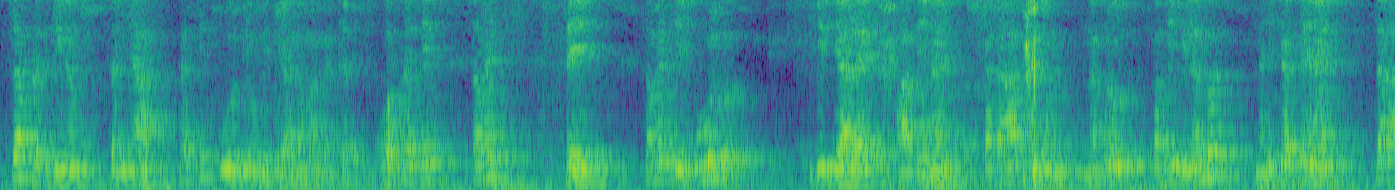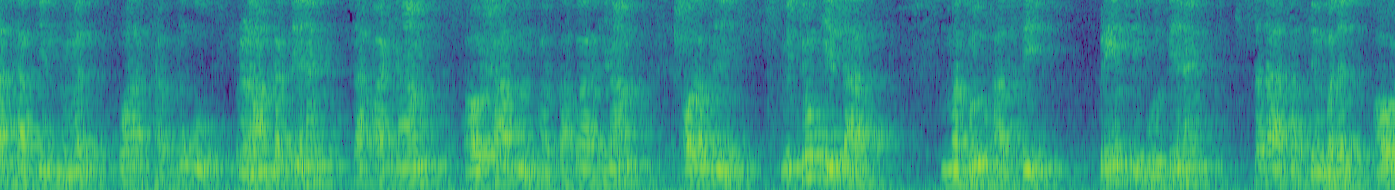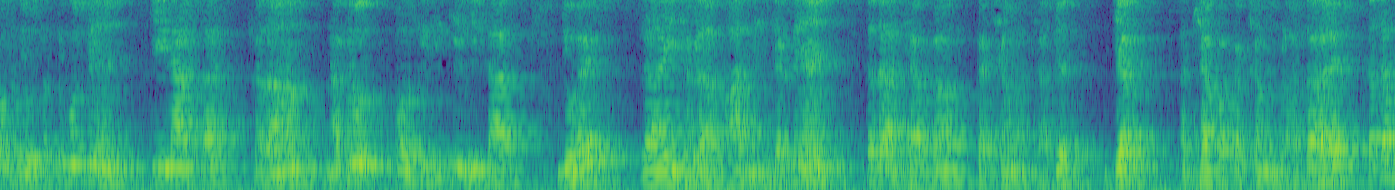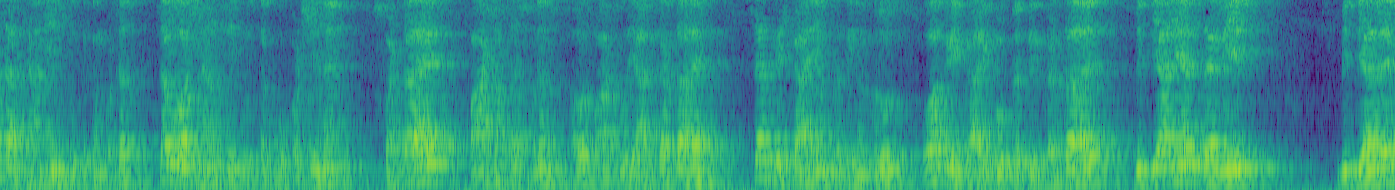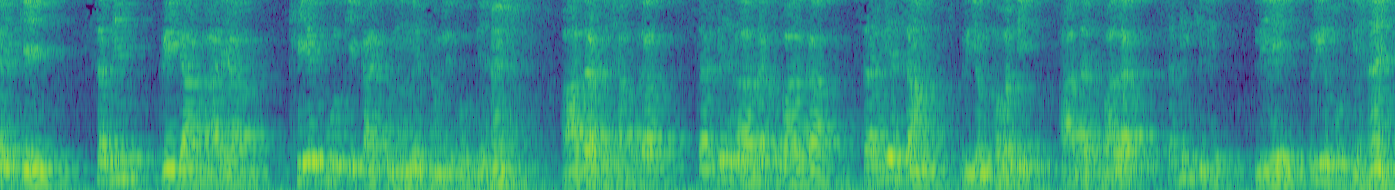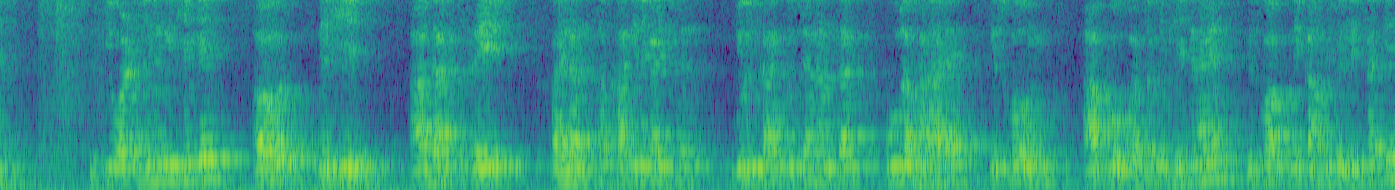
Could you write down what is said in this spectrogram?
सब प्रतिदिनम सम्याक कश्चित पूर्व विद्यालय आगछत वह प्रत्येक समय से, समय के पूर्व विद्यालय आते हैं। कदापि न करो, कभी विलम्ब नहीं करते हैं। स अध्यापक वह अध्यापकों को प्रणाम करते हैं। सहपाठ्याम और साथ में सहपाठ्याम और अपने मित्रों के साथ मधुर भाषते प्रेम से बोलते हैं। सदा सत्यम बदत और सदैव सत्य बोलते हैं कि नासा कलाम न करो और किसी के भी साथ जो है लड़ाई झगड़ा आदि नहीं करते हैं। तदा अध्यापक कक्षम अध्याप्यत। जब अध्यापक कक्षा में पढ़ाता है, तदा साध्यान पुस्तकम पठत। तब वह ध्यान से पुस्तक को पढ़ते हैं। पढ़ता है पाठम का स्मरण और पाठ को याद करता है। स गृह कार्य प्रतिदिन करो वह गृह कार्य को प्रतिदिन करता है। विद्यालय सर्वेश विद्यालय के सभी क्रीडा कार्य खेल कूद के कार्यक्रमों में सम्मिलित होते हैं। आदर्श छात्र सर्वे आदर्श बालका सर्वेशा प्रियम भवती। आदर्श बालक सभी के लिए प्रिय होते हैं। इसकी वर्ड मीनिंग लिखेंगे। और देखिए, आदर्श श्रेष्ठ, पहला सब खाली जगह इसमें जो लिखा है क्वेश्चन आंसर पूरा भरा है। इसको हम आपको व्हाट्सएप में भेज रहे हैं। इसको आप अपनी कॉपी में लिख करके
